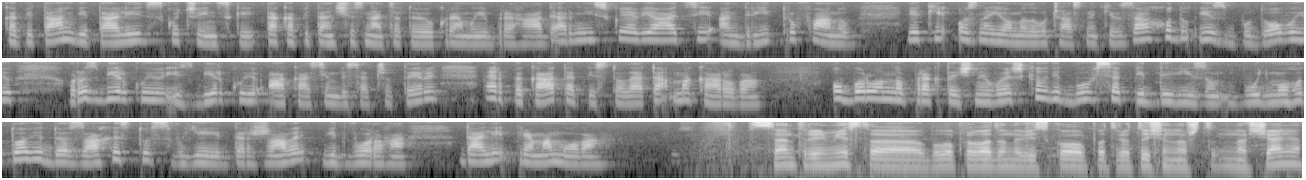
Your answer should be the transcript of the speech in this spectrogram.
капітан Віталій Скочинський та капітан 16-ї окремої бригади армійської авіації Андрій Труфанов, які ознайомили учасників заходу із будовою, розбіркою і збіркою АК-74, РПК та пістолета Макарова. Оборонно-практичний вишкіл відбувся під девізом Будьмо готові до захисту своєї держави від ворога. Далі пряма мова. В центрі міста було проведено військово-патріотичне навчання.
